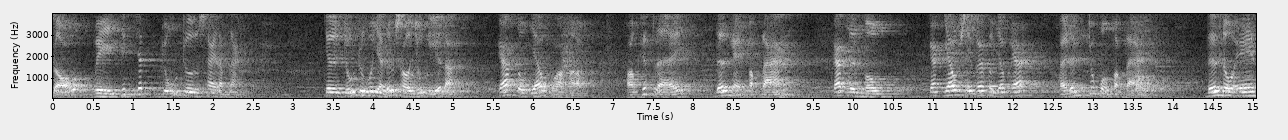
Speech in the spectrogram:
đổ vì chính sách chủ trương sai lầm này. Cho nên chủ trương của nhà nước xã hội chủ nghĩa là các tôn giáo hòa hợp, họ khích lệ đến ngày phật đản, các linh mục, các giáo sĩ, các tôn giáo khác phải đến chúc mừng phật đản. Đến noel,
